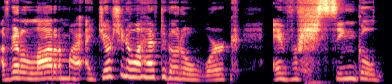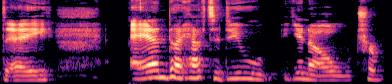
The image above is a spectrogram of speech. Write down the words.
I've got a lot on my I don't you know I have to go to work every single day. And I have to do, you know, tra-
